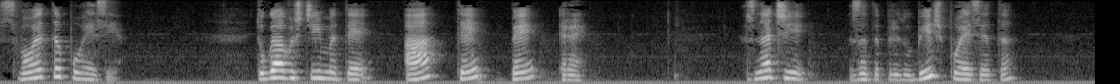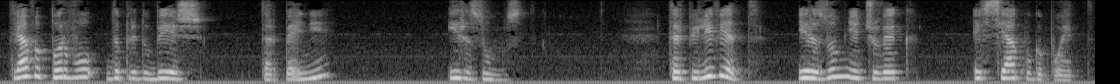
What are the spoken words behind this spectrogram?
Своята поезия. Тогава ще имате А, Т, П, Р. Значи, за да придобиеш поезията, трябва първо да придобиеш търпение и разумност. Търпеливият и разумният човек е всякога поет.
